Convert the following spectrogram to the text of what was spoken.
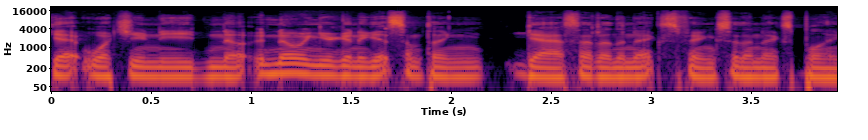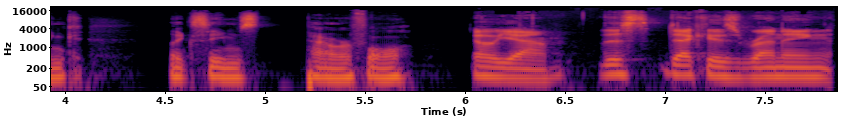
get what you need, know, knowing you're going to get something gas out of the next sphinx or the next blink, like seems powerful. Oh yeah, this deck is running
